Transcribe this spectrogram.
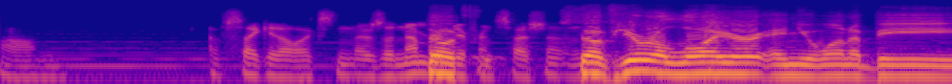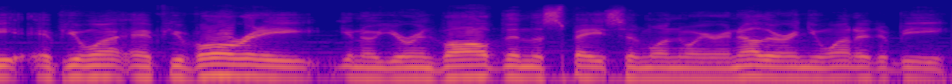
um, of psychedelics. And there's a number So of if- different sessions. So if you're a lawyer and you want to be, if you want, if you've already, you know, you're involved in the space in one way or another, and you wanted to be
